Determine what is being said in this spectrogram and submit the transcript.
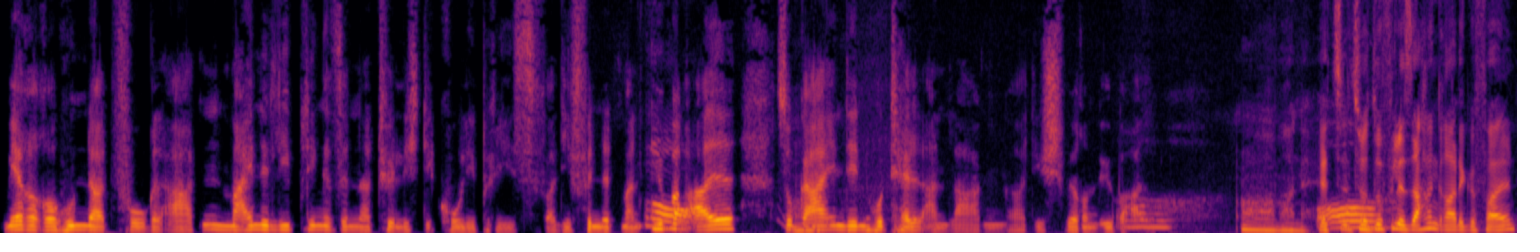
mehrere hundert Vogelarten. Meine Lieblinge sind natürlich die Kolibris, weil die findet man oh. überall, sogar oh. in den Hotelanlagen. Ja, die schwirren überall. Oh. Oh Mann, jetzt oh. sind so viele Sachen gerade gefallen.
